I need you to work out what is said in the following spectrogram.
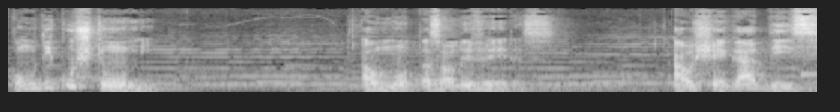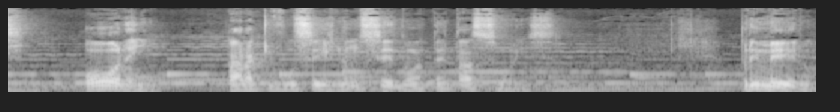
como de costume, ao Monte das Oliveiras. Ao chegar, disse: Orem para que vocês não cedam a tentações. Primeiro,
